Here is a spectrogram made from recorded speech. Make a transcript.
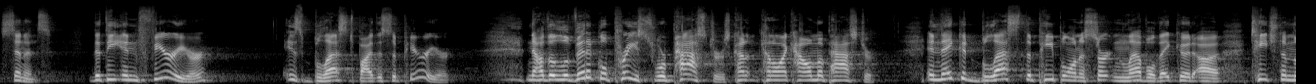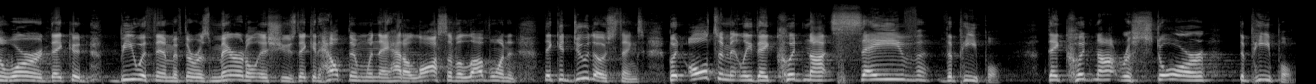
sentence, that the inferior is blessed by the superior. Now, the Levitical priests were pastors, kind of, kind of like how I'm a pastor. And they could bless the people on a certain level. They could uh, teach them the word. They could be with them if there was marital issues. They could help them when they had a loss of a loved one. And they could do those things. But ultimately, they could not save the people. They could not restore the people.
